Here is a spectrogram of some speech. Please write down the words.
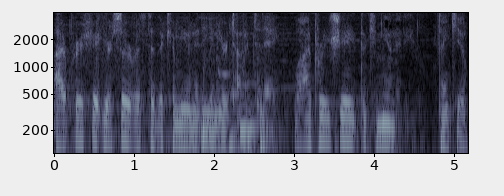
I appreciate your service to the community and your time today. Well, I appreciate the community. Thank you.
